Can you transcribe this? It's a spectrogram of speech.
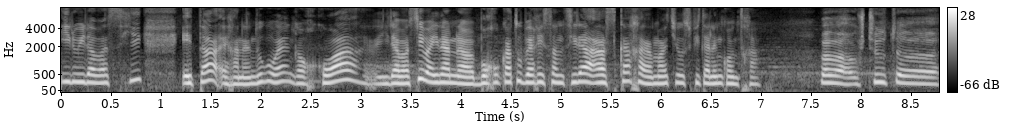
iru irabazi, eta erranen dugu, eh, gaurkoa irabazi, baina borrokatu berri zantzira azkar eh, Matio Hospitalen kontra. Ba, ba, uste dut, uh,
